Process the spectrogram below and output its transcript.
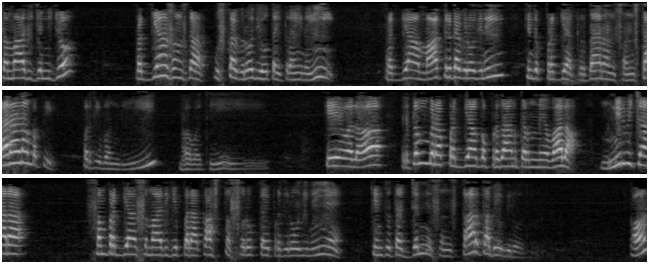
समाज जन्य जो प्रज्ञा संस्कार, उसका विरोधी होता इतना ही नहीं। प्रज्ञा मात्र का विरोधी नहीं, किंतु प्रज्ञा कृतान संस्काराणाम प्रतिबंधी भवती। केवल ऋतंबर प्रज्ञा को प्रदान करने वाला निर्विचारा संप्रज्ञा समाधि की पराकाष्ठ स्वरूप का प्रतिरोधी नहीं है, किंतु तजन्य संस्कार का भी विरोधी। कौन?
